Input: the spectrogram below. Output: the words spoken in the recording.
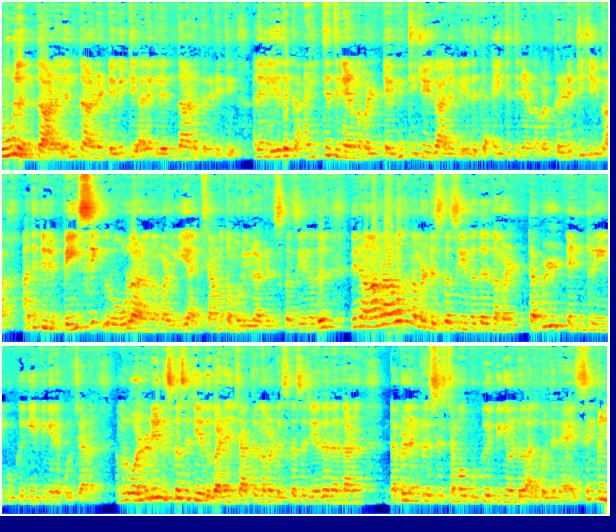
റൂൾ എന്താണ്? എന്താണ് ഡെബിറ്റ് അല്ലെങ്കിൽ എന്താണ് ക്രെഡിറ്റ് അല്ലെങ്കിൽ ഏതൊക്കെ ഐറ്റത്തിനെയാണ് നമ്മൾ ഡെബിറ്റ് ചെയ്യുക? അല്ലെങ്കിൽ ഏതൊക്കെ ഐറ്റത്തിനെയാണ് നമ്മൾ ക്രെഡിറ്റ് ചെയ്യുക? അതിന്റെ ഒരു ബേസിക് റൂൾ ആണ് നമ്മൾ ഈ അഞ്ചാമത്തെ മൊഡ്യൂളായിട്ട് ഡിസ്കസ് ചെയ്യുന്നത്. ഇതിന് ആറാമത് നമ്മൾ ഡിസ്കസ് ചെയ്യുന്നത് നമ്മൾ ഡബിൾ എൻട്രി ബുക്ക് കീപ്പിങ്ങിനെ കുറിച്ചാണ്. നമ്മൾ ഓൾറെഡി ഡിസ്കസ് ചെയ്തു. കഴിഞ്ഞ ചാപ്റ്റർ നമ്മൾ ഡിസ്കസ് ചെയ്തത് എന്താണ്? Double entry system of book keeping ഉണ്ട്. അതുപോലെ തന്നെ single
